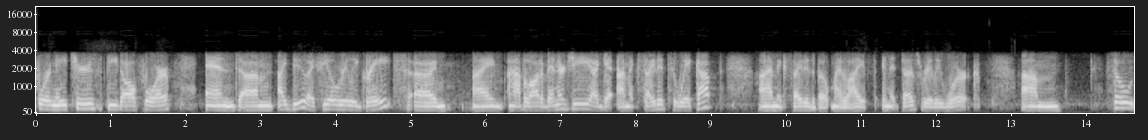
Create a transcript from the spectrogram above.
four natures, feed all four, and um, I do. I feel really great. I'm I have a lot of energy. I get I'm excited to wake up. I'm excited about my life, and it does really work. Um, so,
